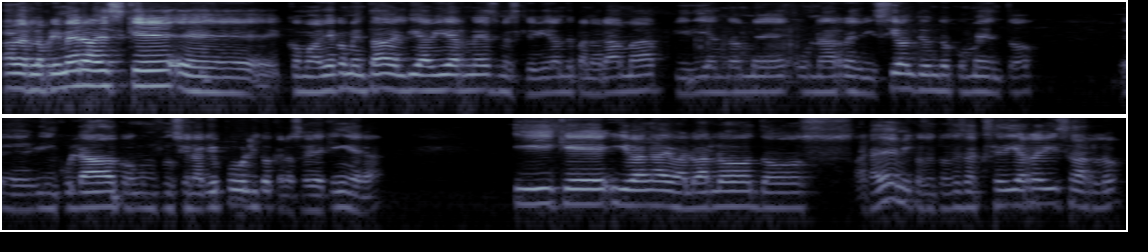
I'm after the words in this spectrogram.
A ver, lo primero es que, eh, como había comentado el día viernes, me escribieron de Panorama pidiéndome una revisión de un documento eh, vinculado con un funcionario público que no sabía quién era y que iban a evaluarlo dos académicos. Entonces accedí a revisarlo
